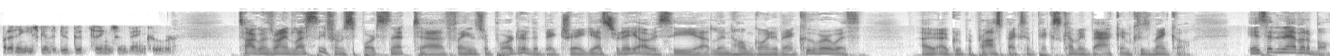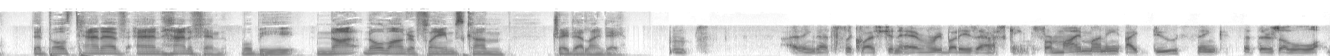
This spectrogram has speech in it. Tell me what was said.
But I think he's going to do good things in Vancouver. Talking with Ryan Leslie from Sportsnet, uh, Flames reporter. The big trade yesterday. Obviously, uh, Lindholm going to Vancouver with a, a, group of prospects and picks coming back, and Kuzmenko. Is it inevitable that both Tanev and Hanifin will be not no longer Flames come trade deadline day? Hmm. I think that's the question everybody's asking. For my money, I do think that there's a lot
